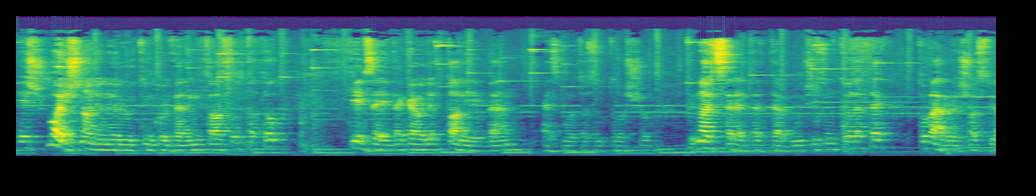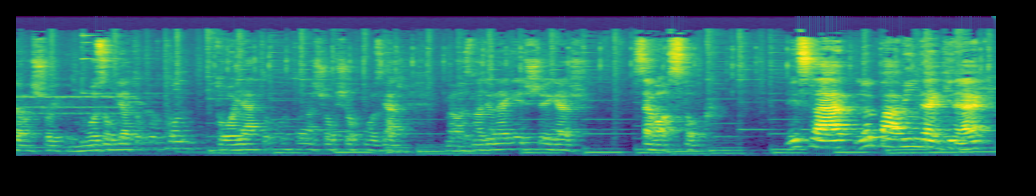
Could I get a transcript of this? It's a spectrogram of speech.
És ma is nagyon örültünk, hogy velünk tartottatok. Képzeljétek el, hogy a tanévben ez volt az utolsó. Nagy szeretettel búcsúzunk tőletek. Továbbra is azt javasoljuk, hogy mozogjatok otthon, toljátok otthon a sok-sok mozgást, mert az nagyon egészséges. Szevasztok! Viszlát! Löpá mindenkinek!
